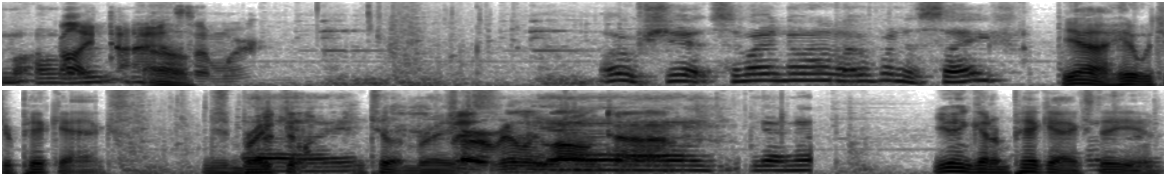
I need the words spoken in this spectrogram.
Probably dying Oh. somewhere. Oh shit! Somebody know how to open a safe? Yeah, hit it with your pickaxe. Just break Uh, it until it breaks. For a really long time. Yeah, no, You ain't got a pickaxe, do you?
